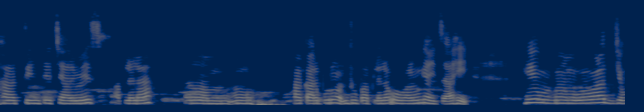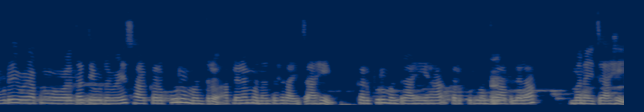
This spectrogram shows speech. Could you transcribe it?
हा तीन ते चार वेळेस आपल्याला हा कर्पूर धूप आपल्याला ओवाळून घ्यायचा आहे. हे ओवाळत जेवढे वेळ आपण ओवाळतात तेवढ्या वेळेस हा कर्पूर मंत्र आपल्याला मनातच राहायचा आहे. कर्पूर मंत्र आहे हा. कर्पूर मंत्र आपल्याला म्हणायचा आहे.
